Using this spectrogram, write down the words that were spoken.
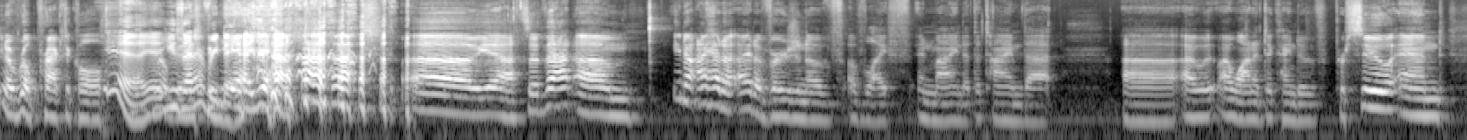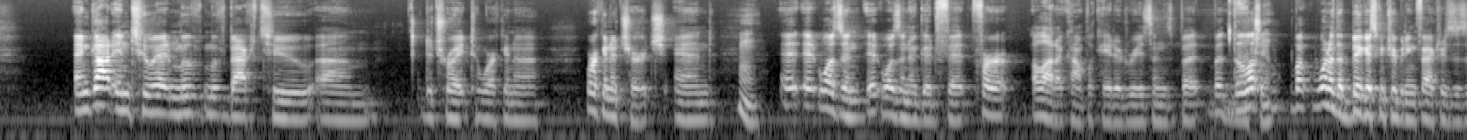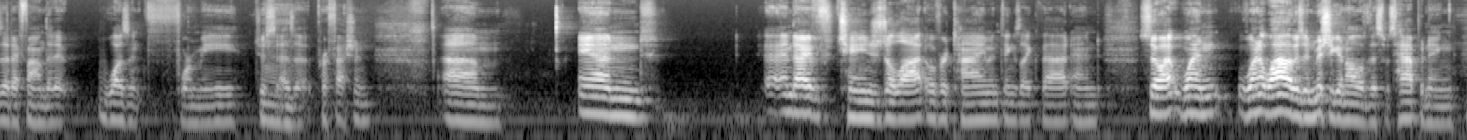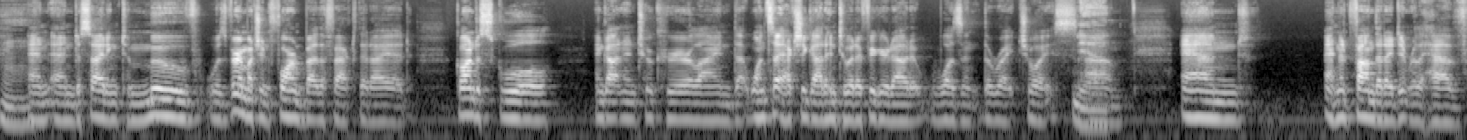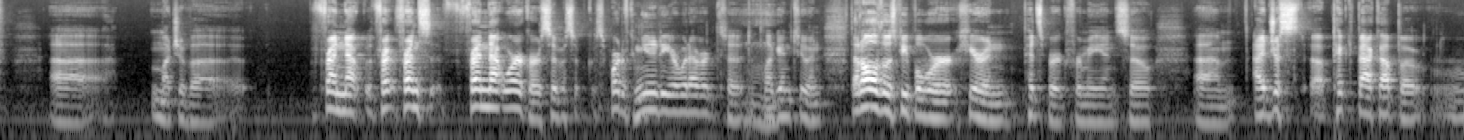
You know, real practical. Yeah, yeah. Use good- that every day. Yeah, yeah. Oh, yeah. So that, um, you know, I had a I had a version of of life in mind at the time that uh, I, w- I wanted to kind of pursue and and got into it and moved moved back to um, Detroit to work in a work in a church and Hmm. it, it wasn't it wasn't a good fit for a lot of complicated reasons but but the Gotcha. but one of the biggest contributing factors is that I found that it wasn't for me just as Mhm. a profession um, and and I've changed a lot over time and things like that and so I, when when while I was in Michigan all of this was happening Mhm. and and deciding to move was very much informed by the fact that I had gone to school and gotten into a career line that once I actually got into it, I figured out it wasn't the right choice. Yeah. Um, and and had found that I didn't really have uh, much of a friend net fr- friends friend network or su- su- supportive community or whatever to, to Mhm. plug into, and that all of those people were here in Pittsburgh for me, and so. Um, I just uh, picked back up a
